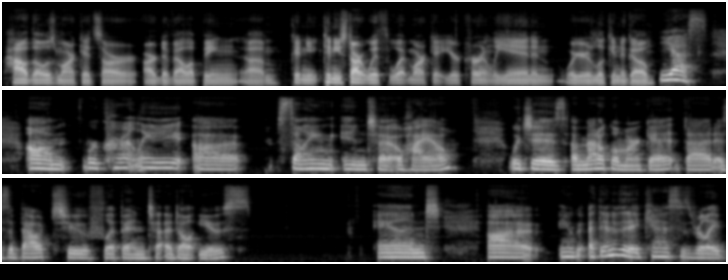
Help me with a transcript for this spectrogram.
how those markets are are developing. Um, can you can you start with what market you're currently in and where you're looking to go? Yes, um, we're currently uh, selling into Ohio, which is a medical market that is about to flip into adult use. And uh, you know, at the end of the day, cannabis is really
